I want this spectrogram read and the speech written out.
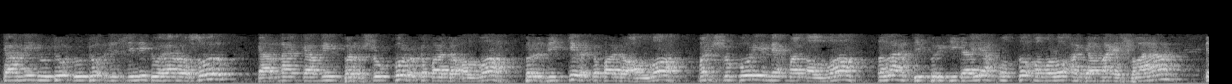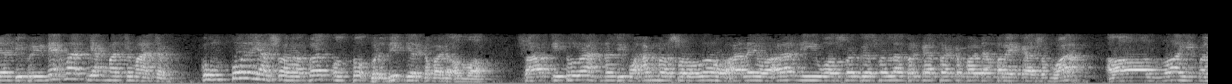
Kami duduk-duduk di sini duhai Rasul karena kami bersyukur kepada Allah, berzikir kepada Allah, mensyukuri nikmat Allah telah diberi hidayah untuk memeluk agama Islam dan diberi nikmat yang macam-macam. Kumpulnya sahabat untuk berzikir kepada Allah. Saat itulah Nabi Muhammad Shallallahu Alaihi Wasallam berkata kepada mereka semua, Allahumma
